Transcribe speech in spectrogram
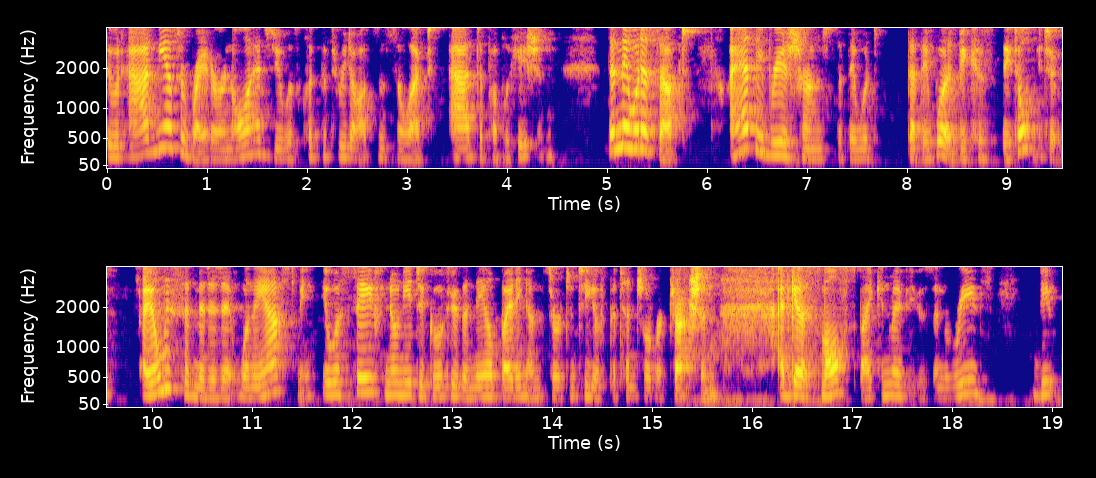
They would add me as a writer, and all I had to do was click the three dots and select Add to Publication. Then they would accept. I had the reassurance that they would that they would because they told me to. I only submitted it when they asked me. It was safe, no need to go through the nail biting uncertainty of potential rejection. I'd get a small spike in my views and reads, view,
